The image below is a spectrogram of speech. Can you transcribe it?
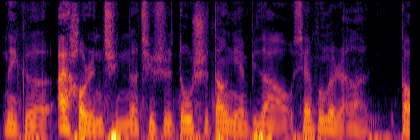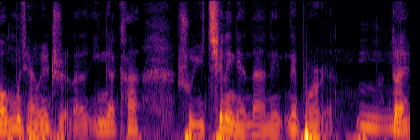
那个爱好人群呢，其实都是当年比较先锋的人了。到目前为止呢，应该看属于七零年代那那波人，嗯，对。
